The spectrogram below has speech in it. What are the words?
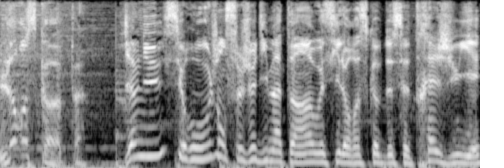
L'horoscope. Bienvenue sur Rouge en ce jeudi matin. Voici l'horoscope de ce 13 juillet.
